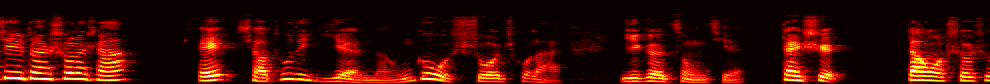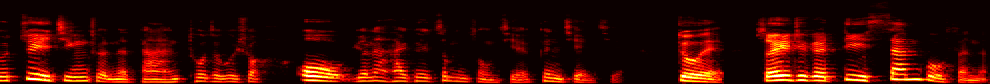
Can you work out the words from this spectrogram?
这一段说了啥？”哎，小兔子也能够说出来一个总结。但是当我说出最精准的答案，兔子会说：“哦，原来还可以这么总结，更简洁。”对，所以这个第三部分呢，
